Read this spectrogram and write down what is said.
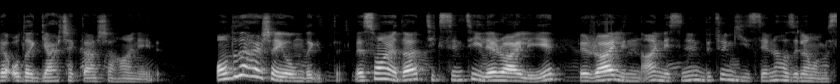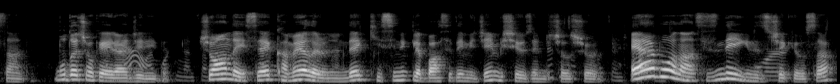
Ve o da gerçekten şahaneydi. Onda da her şey yolunda gitti. Ve sonra da tiksinti ile Riley'i ve Riley'nin annesinin bütün giysilerini hazırlamam istendi. Bu da çok eğlenceliydi. Şu anda ise kameralar önünde kesinlikle bahsedemeyeceğim bir şey üzerinde çalışıyorum. Eğer bu alan sizin de ilginizi çekiyorsa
